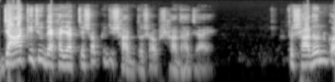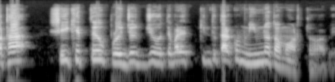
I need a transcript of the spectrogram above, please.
যা কিছু দেখা যাচ্ছে সব কিছু সাধ্য, সব সাধা যায়। তো সাধন কথা সেই ক্ষেত্রেও প্রযোজ্য হতে পারে, কিন্তু তার খুব নিম্নতম অর্থ হবে।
